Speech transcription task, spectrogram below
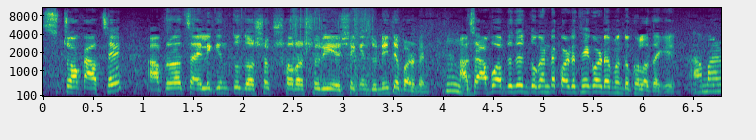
স্টক আছে। আপনারা চাইলে কিন্তু দর্শক সরাসরি এসে কিন্তু নিতে পারবেন। আচ্ছা আপু আপনাদের দোকানটা কয়টা থেকে কয়টা পর্যন্ত খোলা থাকে? আমার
